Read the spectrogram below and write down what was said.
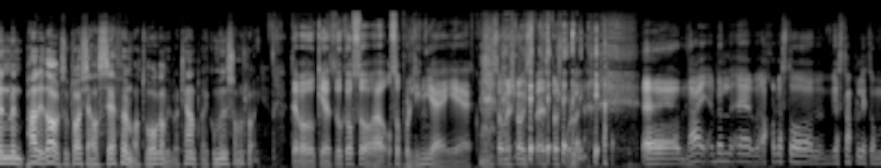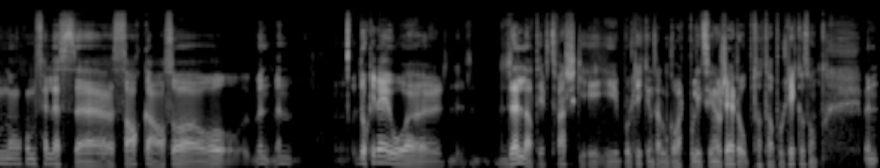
Men, men, per i dag så klarer ikke jeg å se for meg at Vågan vil være tjent med kommunesammenslåing. Det var dere, dere også, også på linje i kommunesammenslåingsspørsmålet. eh, nei, men eh, jeg har lyst til å Vi har snakka litt om noen felles eh, saker. Også, og, men, men, dere er jo eh, relativt ferske i, i, politikken, selv om dere har vært politisk engasjert og opptatt av politikk og sånn. Men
